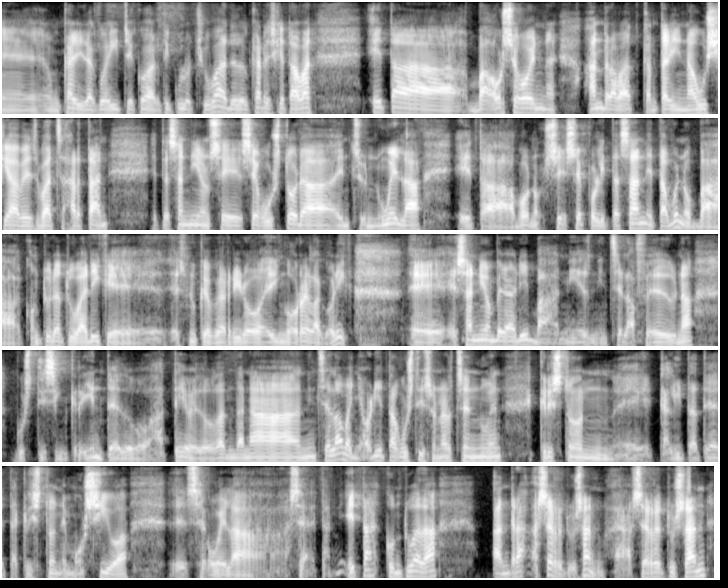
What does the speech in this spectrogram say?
unkarirako egiteko artikulotxu bat, edo elkarrizketa bat, eta ba, hor zegoen andra bat, kantari nagusia bez bat hartan, eta esan nion ze, ze gustora entzun nuela, eta, bueno, ze, ze polita zan, eta, bueno, ba, konturatu barik e, ez nuke berriro egingo horrelakorik. E, esan nion berari, ba, ni ez nintzela fededuna, guztiz inkreiente edo ateo edo dandana nintzela, baina hori eta guztiz onartzen nuen kriston e, kalitatea eta kriston emozioa e, zegoela zeaetan. Eta kontua da, Andra aserretu zan, aserretu zan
